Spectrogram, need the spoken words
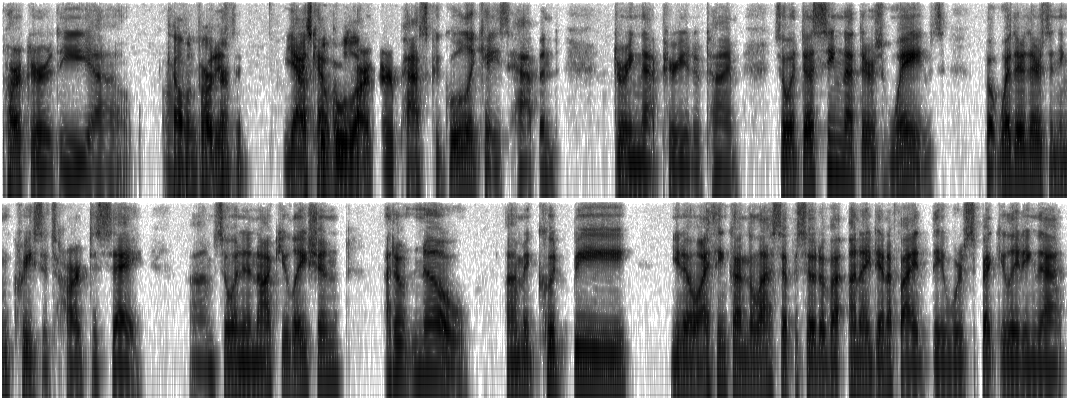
Parker, the um, Calvin Parker. Yeah, Pascagoula. Calvin Parker, Pascagoula case happened during that period of time. So it does seem that there's waves, but whether there's an increase, it's hard to say. Um, so an inoculation, I don't know. Um, it could be you know, I think on the last episode of uh, Unidentified, they were speculating that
